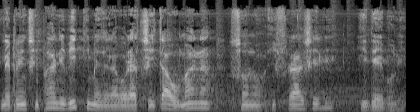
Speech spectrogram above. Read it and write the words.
le principali vittime della voracità umana sono i fragili, i deboli.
